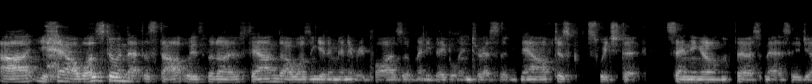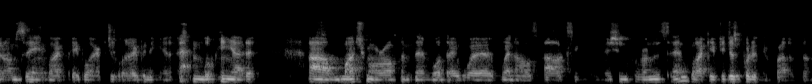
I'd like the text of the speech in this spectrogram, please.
Uh, yeah, I was doing that to start with, but I found I wasn't getting many replies or many people interested. Now I've just switched to sending it on the first message, and I'm seeing like people actually opening it and looking at it um, much more often than what they were when I was asking permission for them to send. Like if you just put it in front of them,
